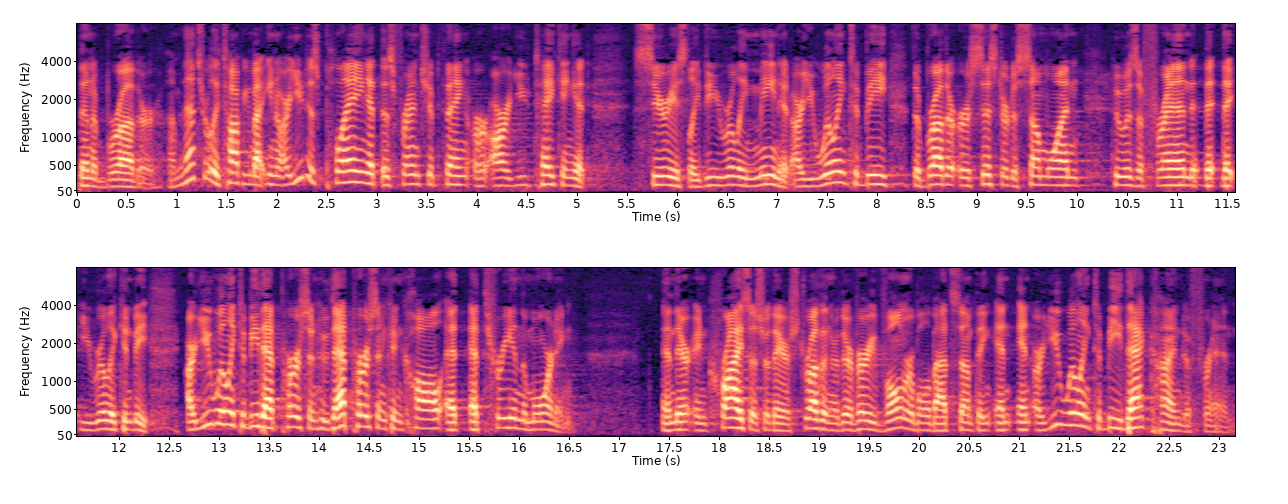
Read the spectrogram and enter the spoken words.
than a brother. I mean, that's really talking about, you know, are you just playing at this friendship thing or are you taking it seriously? Do you really mean it? Are you willing to be the brother or sister to someone who is a friend that, that you really can be? Are you willing to be that person who that person can call at, at three in the morning and they're in crisis or they are struggling or they're very vulnerable about something? And, and are you willing to be that kind of friend?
